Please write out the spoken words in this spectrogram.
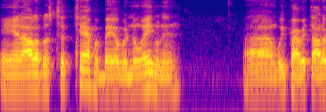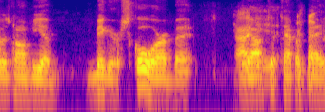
And all of us took Tampa Bay over New England. Uh, we probably thought it was going to be a bigger score, but we all I took. Tampa Bay.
